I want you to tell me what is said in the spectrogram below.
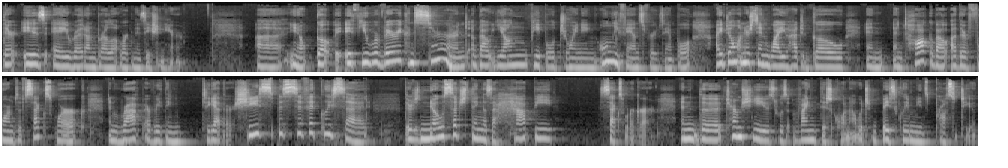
There is a red umbrella organization here. Uh, you know, go if you were very concerned about young people joining OnlyFans, for example. I don't understand why you had to go and and talk about other forms of sex work and wrap everything together. She specifically said there's no such thing as a happy sex worker. And the term she used was vændiskona, which basically means prostitute.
